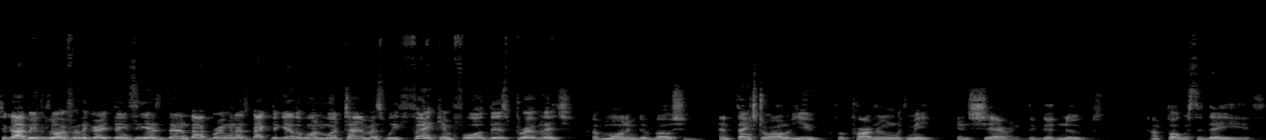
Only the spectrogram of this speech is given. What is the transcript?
To God be the glory for the great things He has done by bringing us back together one more time as we thank Him for this privilege of morning devotion. And thanks to all of you for partnering with me in sharing the good news. Our focus today is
